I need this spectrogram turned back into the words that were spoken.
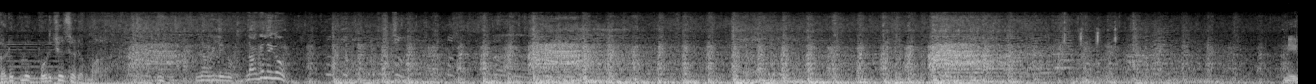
కడుపులో పొడి చేశాడమ్మా. నగలింగం నగలింగం. నీ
